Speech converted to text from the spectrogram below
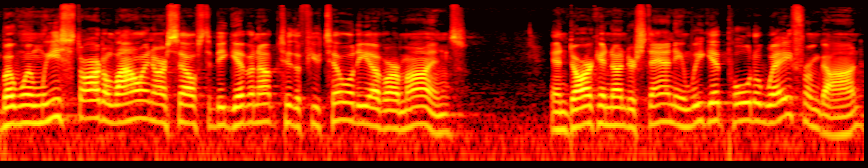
But when we start allowing ourselves to be given up to the futility of our minds and darkened understanding, we get pulled away from God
